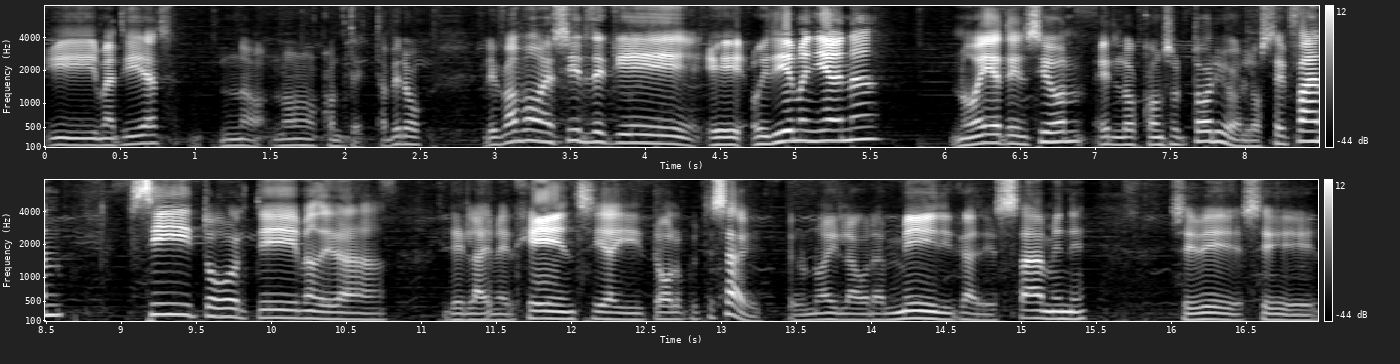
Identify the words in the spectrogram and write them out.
y Matías no, no nos contesta. Pero les vamos a decir de que eh, hoy día y mañana no hay atención en los consultorios, en los CEFAN, sí todo el tema de la, de la emergencia y todo lo que usted sabe, pero no hay la hora médica, de exámenes, se ve, se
